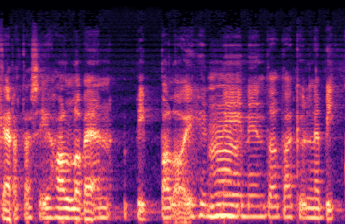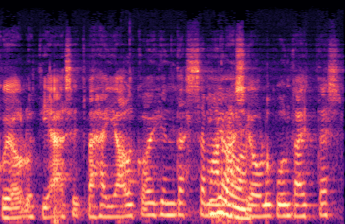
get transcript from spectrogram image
kertaisiin Halloween pippaloihin, mm. niin, niin tota, kyllä ne pikkujoulut jää sitten vähän jalkoihin tässä marras-joulukuun taitteessa.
